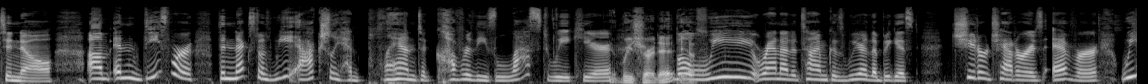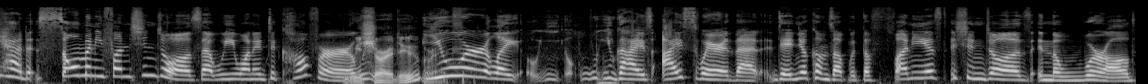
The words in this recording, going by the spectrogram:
to know. Um, and these were the next ones. We actually had planned to cover these last week here. We sure did. But yes. we ran out of time because we are the biggest chitter chatterers ever. We had so many fun shinjoas that we wanted to cover. We sure do, You right. were like, you, you guys, I swear that Daniel comes up with the funniest shinjoas in the world.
